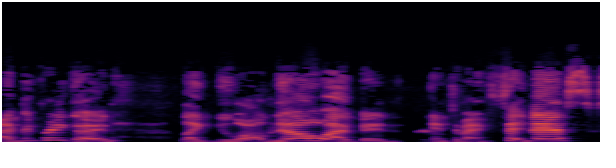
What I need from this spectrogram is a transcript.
I've been pretty good. Like you all know, I've been into my fitness.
